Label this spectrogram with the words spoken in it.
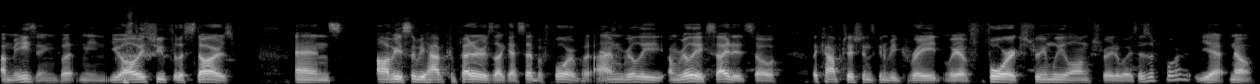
amazing. But I mean, you always shoot for the stars, and obviously we have competitors, like I said before. But I'm really, I'm really excited. So the competition is going to be great. We have four extremely long straightaways. Is it four? Yeah. No.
